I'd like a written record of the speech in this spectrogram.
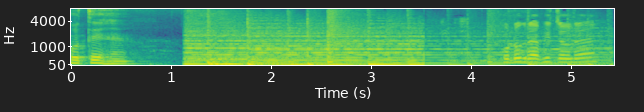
होते हैं। फोटोग्राफी चल रहा है।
